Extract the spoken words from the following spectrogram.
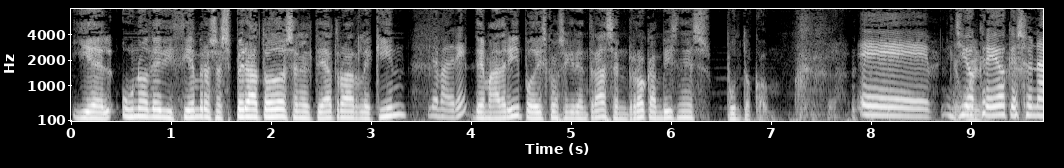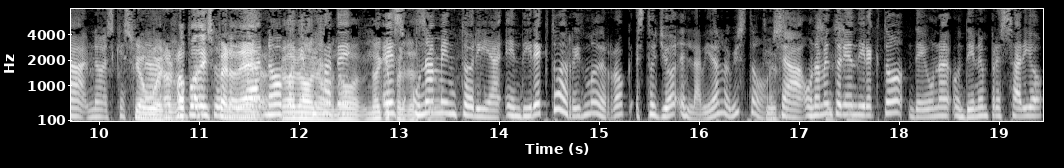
y el 1 de diciembre os espero a todos en el Teatro Arlequín de Madrid. de Madrid. Podéis conseguir entradas en rockandbusiness.com. Eh, yo bueno. creo que es una. No, es que es Qué una. bueno. Lo podéis perder. No, No, porque no, no, fíjate, no, no hay que es una mentoría en directo a ritmo de rock. Esto yo en la vida lo he visto. Sí, o sea, una mentoría sí. en directo de, una, de un empresario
